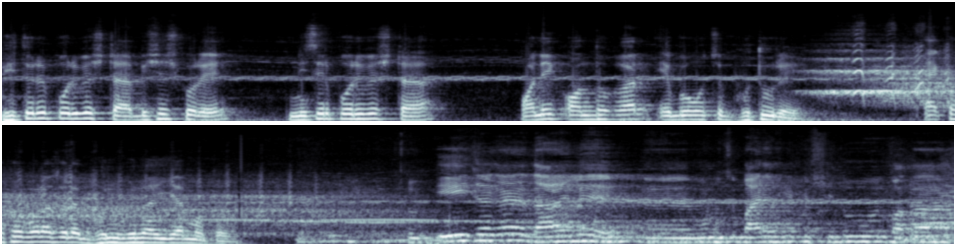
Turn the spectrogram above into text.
ভিতরের পরিবেশটা বিশেষ করে নিচের পরিবেশটা অনেক অন্ধকার এবং হচ্ছে ভুতুরে এক কথা বলা চলে ভুল ভুলাইয়ার মতো। এই জায়গায় দাঁড়াইলে মনে হচ্ছে বাইরে থেকে শীতল বাতাস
